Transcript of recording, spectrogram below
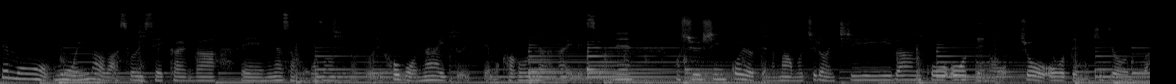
でももう今はそういう正解が、えー、皆さんもご存知の通りほぼないと言っても過言ではないですよね。もう終身雇用っていうのは、まあ、もちろん一番こう大手の超大手の企業には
